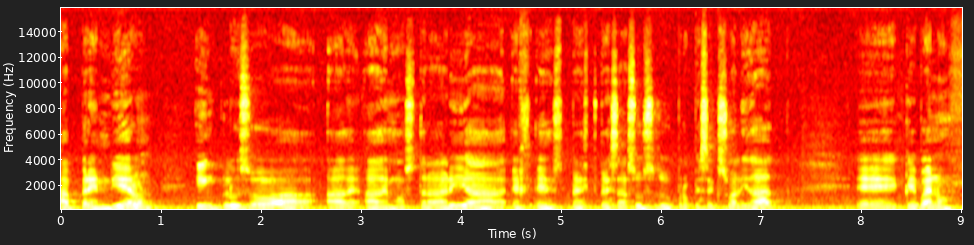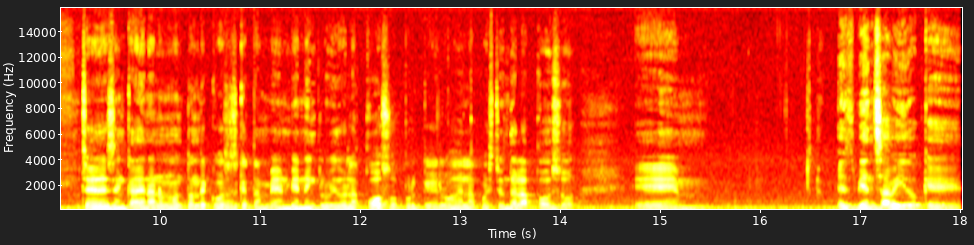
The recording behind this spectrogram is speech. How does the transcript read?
aprendieron incluso a, a, demostrar y a expresar su, su, propia sexualidad. Eh, que bueno, se desencadenan un montón de cosas que también viene incluido el acoso, porque lo de la cuestión del acoso eh, es bien sabido que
